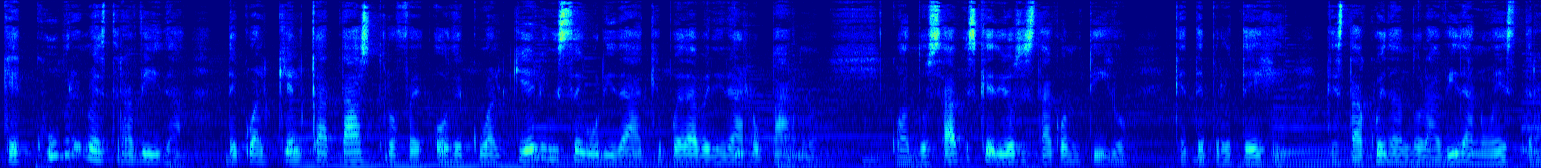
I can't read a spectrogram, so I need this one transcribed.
que cubre nuestra vida de cualquier catástrofe o de cualquier inseguridad que pueda venir a arroparnos. Cuando sabes que Dios está contigo, que te protege, que está cuidando la vida nuestra,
